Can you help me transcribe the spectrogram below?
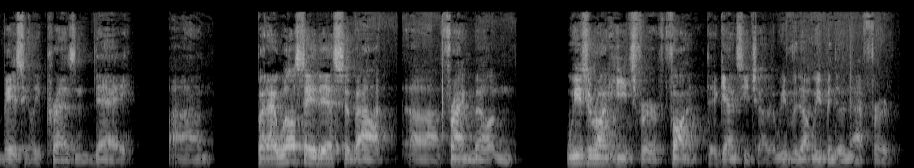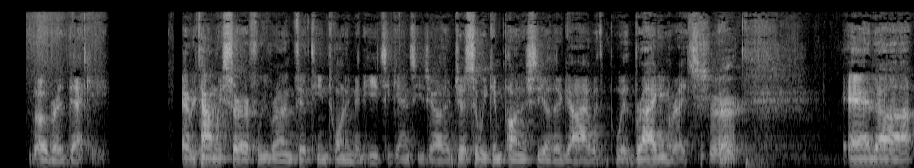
basically present day. Um, but I will say this about uh, Frank Melton: we used to run heats for fun against each other. We've done, we've been doing that for over a decade. Every time we surf, we run 15, 20 minute heats against each other just so we can punish the other guy with, with bragging rights. Sure. And uh,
